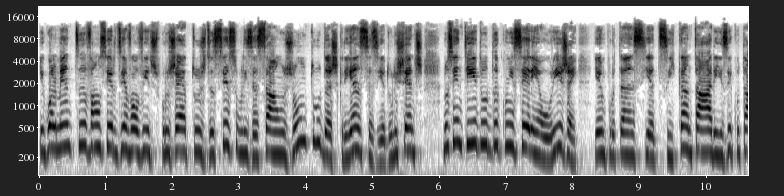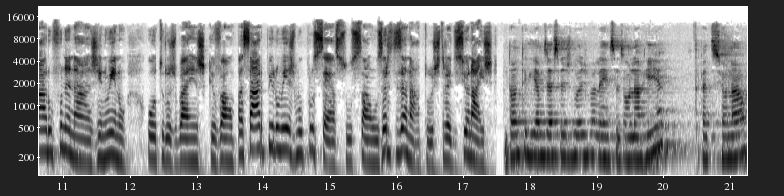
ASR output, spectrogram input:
igualmente vão ser desenvolvidos projetos de sensibilização junto das crianças e adolescentes, no sentido de conhecerem a origem e a importância de se cantar e executar o funaná genuíno. Outros bens que vão passar pelo mesmo processo são os artesanatos tradicionais. Então teríamos essas duas valências, a olaria tradicional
